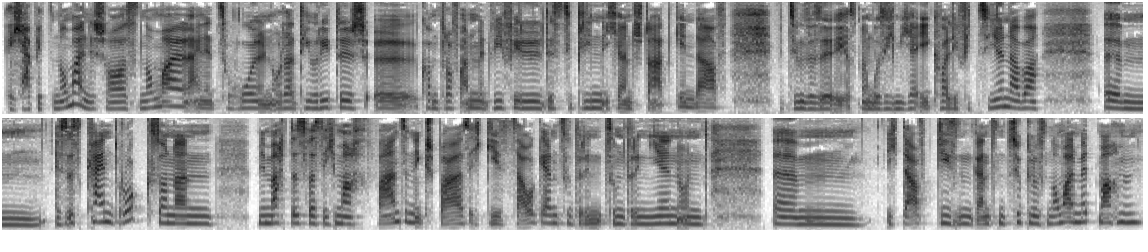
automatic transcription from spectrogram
ich habe jetzt nochmal eine Chance, nochmal eine zu holen oder theoretisch äh, kommt drauf an, mit wie viel Disziplinen ich an den Start gehen darf. Beziehungsweise erstmal muss ich mich ja eh qualifizieren, aber ähm, es ist kein Druck, sondern mir macht das, was ich mache, wahnsinnig Spaß. Ich gehe saugern zu, zum Trainieren und ähm, ich darf diesen ganzen Zyklus nochmal mitmachen.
